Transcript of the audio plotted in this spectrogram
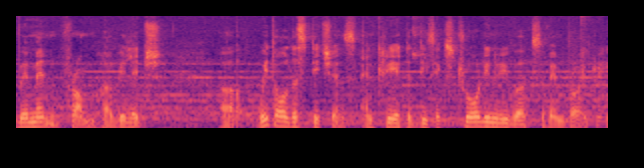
women from her village uh, with all the stitches and created these extraordinary works of embroidery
